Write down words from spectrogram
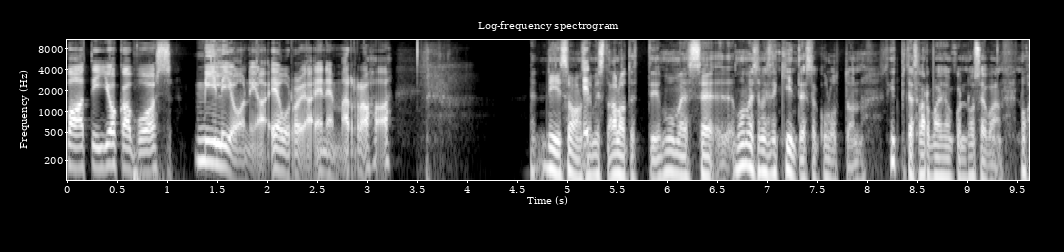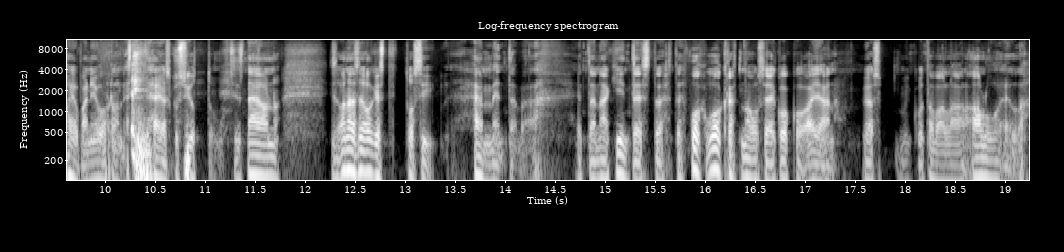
vaatii joka vuosi miljoonia euroja enemmän rahaa. Niin, se on se, mistä aloitettiin. Mun mielestä, se, mun mielestä ne kiinteistökulut on, siitä pitäisi varmaan jonkun nosevan, nohevan journalistin tehdä joskus juttu. Mutta siis nämä on, siis onhan se oikeasti tosi hämmentävää, että nämä kiinteistö, että vuok- vuokrat nousee koko ajan myös niin kuin tavallaan alueella,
